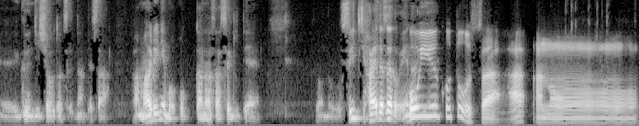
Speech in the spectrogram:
えー軍事衝突なんてさ、あまりにもおっかなさすぎて、そのスイッチ入らざるを得ないこういうことをさ、あのー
